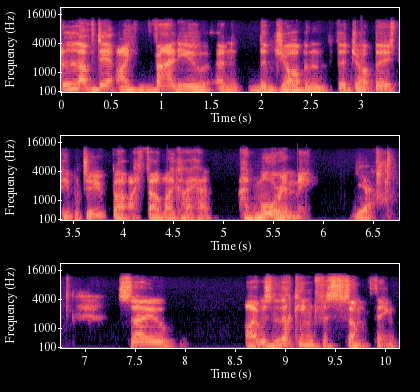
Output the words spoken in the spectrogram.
I loved it. I value and the job and the job those people do, but I felt like I had had more in me. Yeah. So I was looking for something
